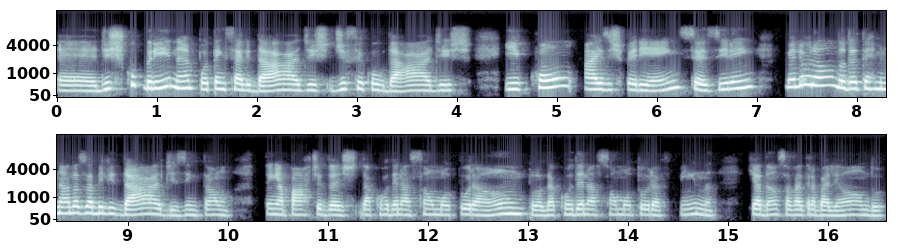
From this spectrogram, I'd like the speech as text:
é, descobrir né, potencialidades, dificuldades e com as experiências irem melhorando determinadas habilidades. Então, tem a parte das, da coordenação motora ampla, da coordenação motora fina, que a dança vai trabalhando.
